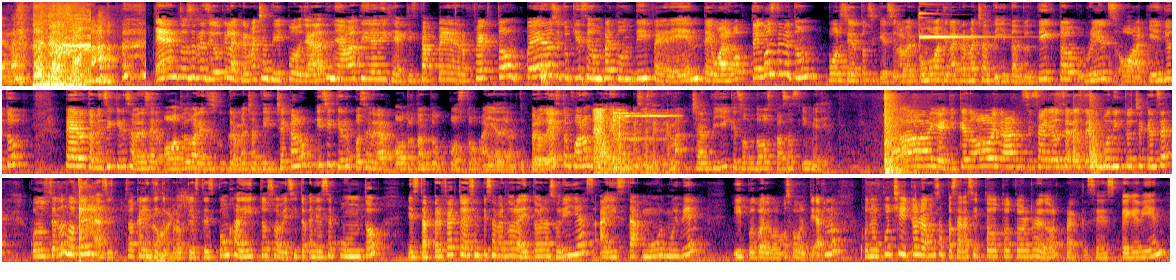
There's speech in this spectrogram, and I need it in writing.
la... Entonces les digo que la crema chantilly pues ya la tenía batida y dije, aquí está perfecto, pero si tú quieres hacer un betún diferente o algo, tengo este betún, por cierto, si quieres irlo a ver cómo batir la crema chantilly tanto en TikTok, Reels o aquí en YouTube, pero también si quieres saber hacer otras variantes con crema chantilly, chécalo y si quieres puedes agregar otro tanto costo ahí adelante. Pero de esto fueron 40 pesos de crema chantilly que son dos tazas y media. Ay, aquí quedó, oigan, sí salió, salió, está bien bonito, chéquense. Cuando ustedes lo noten, así está calentito, pero que esté esponjadito, suavecito, en ese punto está perfecto. Ya se empieza a ver doradito las orillas, ahí está muy, muy bien. Y pues bueno, vamos a voltearlo. Con un cuchillito le vamos a pasar así todo, todo, todo alrededor para que se despegue bien.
